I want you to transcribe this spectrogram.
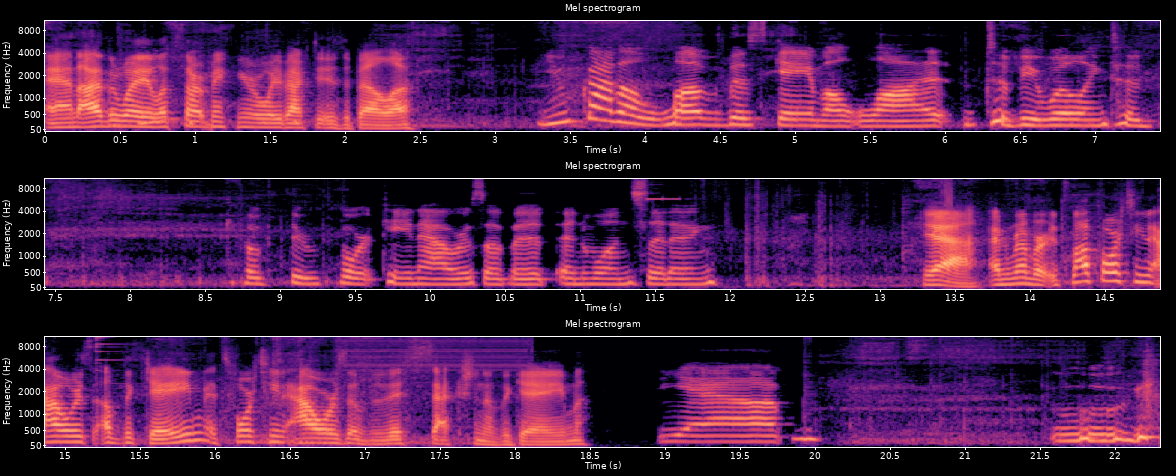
And either way, let's start making our way back to Isabella. You've gotta love this game a lot to be willing to go through 14 hours of it in one sitting. Yeah, and remember, it's not 14 hours of the game, it's 14 hours of this section of the game. Yeah. Oog.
